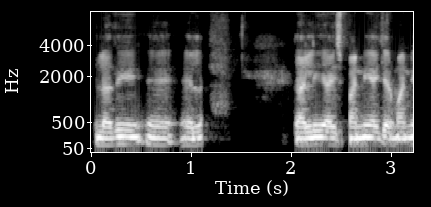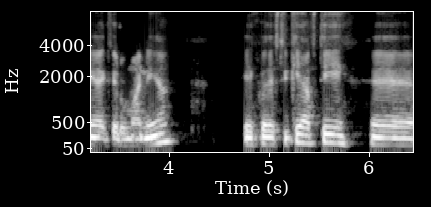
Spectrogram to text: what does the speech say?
δηλαδή ε, Ιταλία, Ισπανία, Γερμανία και Ρουμανία. Οι εκπαιδευτικοί αυτοί ε,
